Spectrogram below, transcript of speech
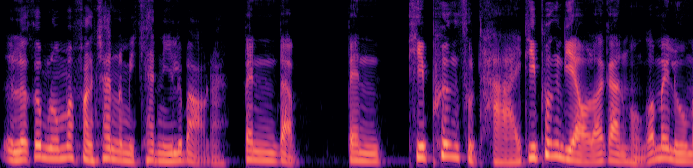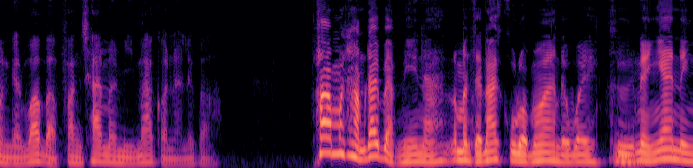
เออแล้วก็ไม่รู้ว่าฟังก์ชันมันมีแค่นี้หรือเปล่านะเป็นแบบเป็นที่พึ่งสุดท้ายที่พึ่งเดียวแล้วกันผมก็ไม่รู้เหมือนกันว่าแบบฟังก์ชันมันมีมากกว่านั้นหรือเปล่า ถ้ามันทำได้แบบนี้นะแล้วมันจะน่ากลัวมากๆเลยเว้ยคือในแง่หนึ่ง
